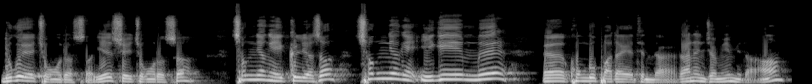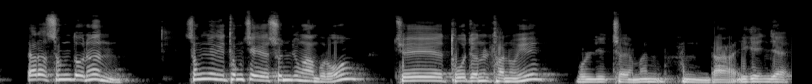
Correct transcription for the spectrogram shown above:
누구의 종으로서 예수의 종으로서 성령에 이끌려서 성령의 이김을 어, 공급받아야 된다라는 점입니다. 따라 성도는 성령의 통치에 순종함으로 죄의 도전을 단호히 물리쳐야만 한다. 이게 이제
